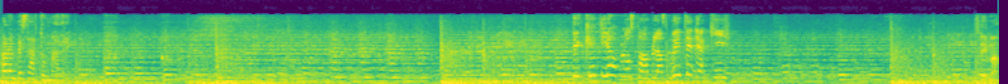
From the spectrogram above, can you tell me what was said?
Para empezar, tu madre. ¿De qué diablos hablas? Vete de aquí. Seima,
